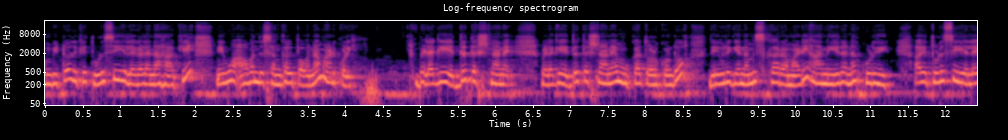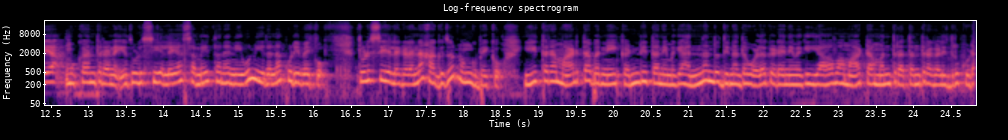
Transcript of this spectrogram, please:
ತುಂಬಿಟ್ಟು, ಅದಕ್ಕೆ ತುಳಸಿ ಎಲೆಗಳನ್ನು ಹಾಕಿ ನೀವು ಆ ಒಂದು ಸಂಕಲ್ಪವನ್ನು ಮಾಡ್ಕೊಳ್ಳಿ. ಬೆಳಗ್ಗೆ ಎದ್ದ ತಕ್ಷಣವೇ ಬೆಳಗ್ಗೆ ಎದ್ದ ತಕ್ಷಣವೇ ಮುಖ ತೊಳ್ಕೊಂಡು ದೇವರಿಗೆ ನಮಸ್ಕಾರ ಮಾಡಿ ಆ ನೀರನ್ನು ಕುಡಿ. ಆ ತುಳಸಿ ಎಲೆಯ ಮುಖಾಂತರನೇ ತುಳಸಿ ಎಲೆಯ ಸಮೇತನೇ ನೀವು ನೀರನ್ನು ಕುಡಿಬೇಕು. ತುಳಸಿ ಎಲೆಗಳನ್ನು ಅಗೆದು ನುಂಗಬೇಕು. ಈ ಥರ ಮಾಡ್ತಾ ಬನ್ನಿ. ಖಂಡಿತ ನಿಮಗೆ ಹನ್ನೊಂದು ದಿನದ ಒಳಗಡೆ ನಿಮಗೆ ಯಾವ ಮಾಟ, ಮಂತ್ರ, ತಂತ್ರಗಳಿದ್ರೂ ಕೂಡ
